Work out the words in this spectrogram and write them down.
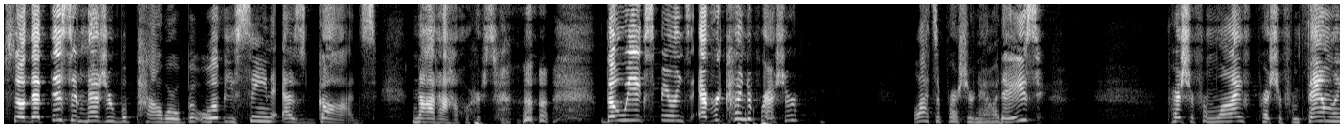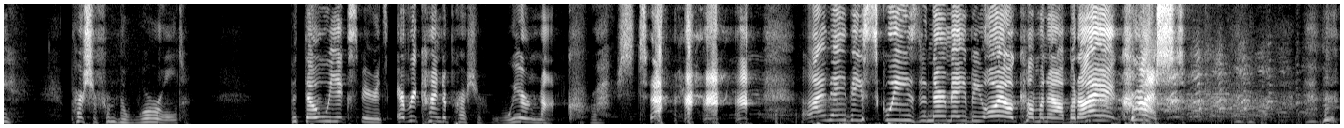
so that this immeasurable power will be seen as God's, not ours. Though we experience every kind of pressure, lots of pressure nowadays pressure from life, pressure from family, pressure from the world. But though we experience every kind of pressure, we're not crushed. I may be squeezed and there may be oil coming out, but I ain't crushed.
